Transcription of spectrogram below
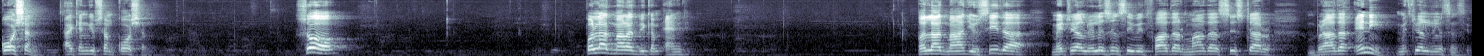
caution. I can give some caution. So, Prahlad Maharaj become angry. Prahlad Maharaj, you see the material relationship with father, mother, sister, brother, any material relationship.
